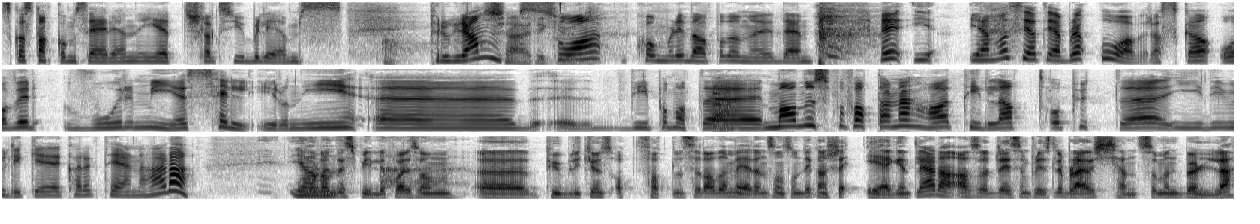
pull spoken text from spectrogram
skal snakke om serien i et slags jubileumsprogram, oh, så kommer de da på denne ideen. Men jeg, jeg må si at jeg ble overraska over hvor mye selvironi uh, de på en måte Manusforfatterne har tillatt å putte i de ulike karakterene her, da. Ja, Hvordan men, de spiller på liksom, uh, publikums oppfattelser av det mer enn sånn som de kanskje egentlig er. da. Altså, Jason Priestley ble jo kjent som en bølle,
